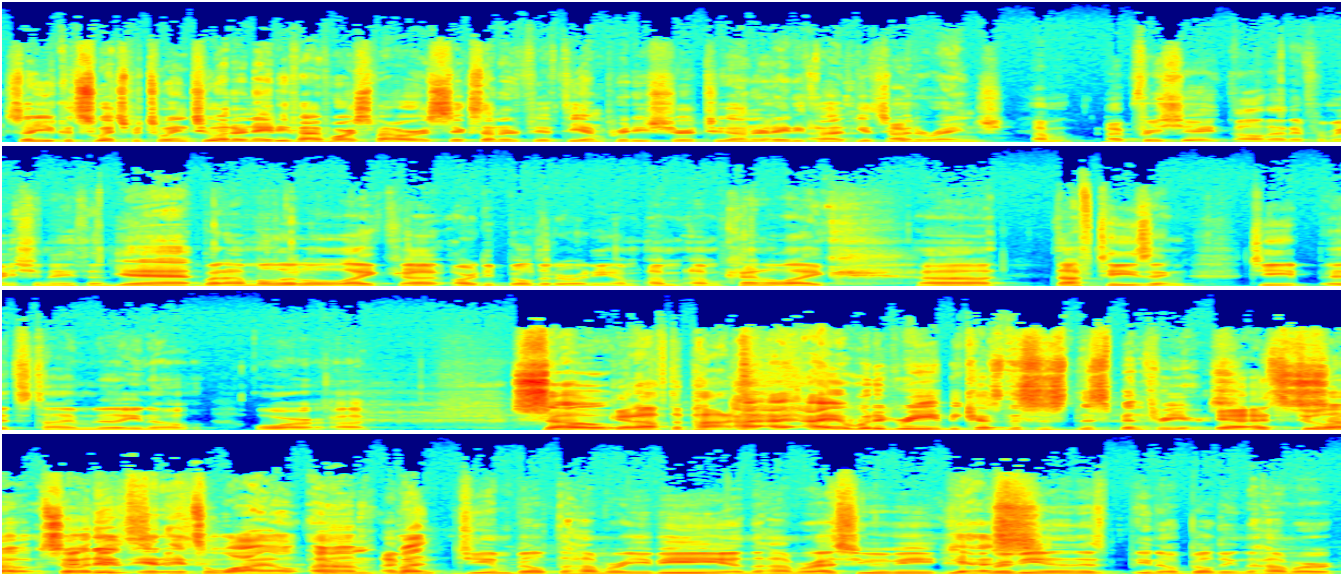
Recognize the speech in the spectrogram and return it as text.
So you could switch between 285 horsepower or 650. I'm pretty sure 285 gives you better range. I'm, I appreciate all that information, Nathan. Yeah. But I'm a little like, uh, already built it already. I'm, I'm, I'm kind of like, uh, enough teasing, Jeep. It's time to, you know, or uh, So get off the pot. I, I, would agree because this is this has been three years. Yeah, it's too so, long. So it It- is. It, it's a while. Um, I but mean, GM built the Hummer EV and the Hummer SUV. Yes. Rivian is, you know, building the Hummer.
